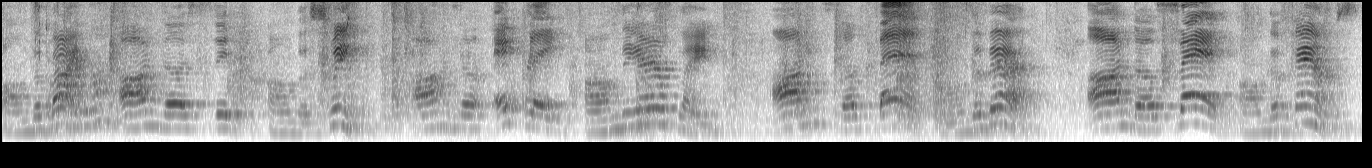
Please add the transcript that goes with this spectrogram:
On the bike. On the seat. On the swing. On the airplane. On the airplane. On the bed. On the bed. On the fan. On the fence.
